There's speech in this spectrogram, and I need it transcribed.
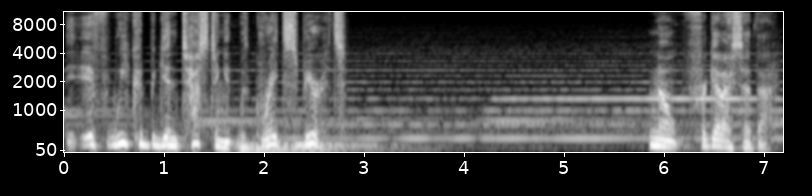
If we could begin testing it with great spirits. No, forget I said that.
